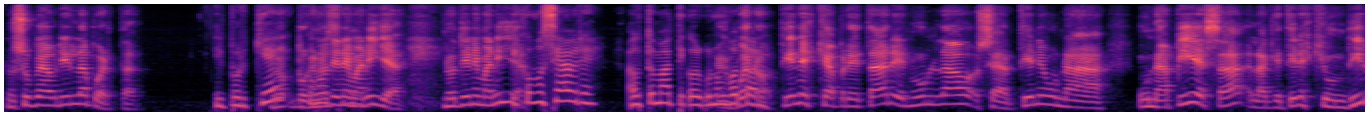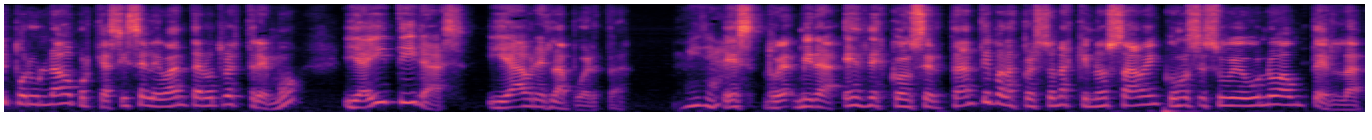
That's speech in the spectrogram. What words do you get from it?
no supe abrir la puerta. ¿Y por qué? porque no tiene manilla. No tiene manilla. ¿Y cómo se abre? Automático, con un eh, botón. Bueno, tienes que apretar en un lado, o sea, tiene una, una pieza, la que tienes que hundir por un lado porque así se levanta el otro extremo, y ahí tiras y abres la puerta. Mira. Es, mira, es desconcertante para las personas que no saben cómo se sube uno a un Tesla.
